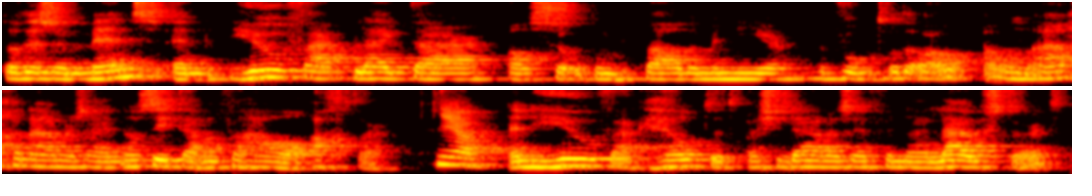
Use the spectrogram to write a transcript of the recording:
dat is een mens. En heel vaak blijkt daar, als ze op een bepaalde manier bijvoorbeeld wat on- onaangenamer zijn, dan zit daar een verhaal achter. ja, En heel vaak helpt het als je daar eens even naar luistert.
